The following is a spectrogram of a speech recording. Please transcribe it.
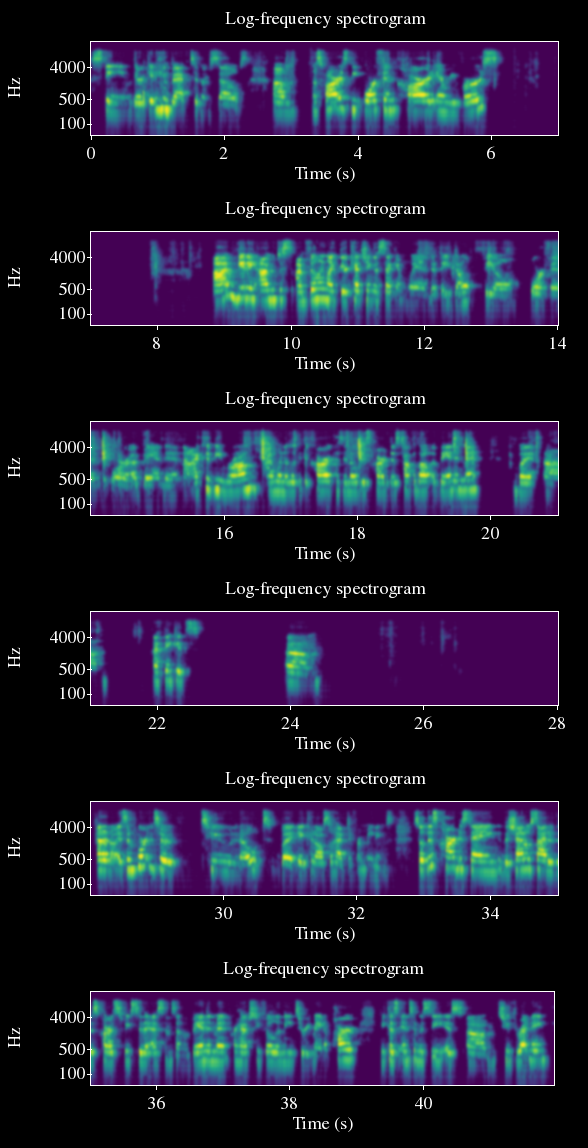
steam. They're getting back to themselves. Um, as far as the orphan card in reverse, I'm getting, I'm just, I'm feeling like they're catching a second wind, that they don't feel orphaned or abandoned. Now, I could be wrong. I want to look at the card because I know this card does talk about abandonment, but um, I think it's, um, I don't know. It's important to to note, but it could also have different meanings. So this card is saying the shadow side of this card speaks to the essence of abandonment. Perhaps you feel a need to remain apart because intimacy is um, too threatening.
